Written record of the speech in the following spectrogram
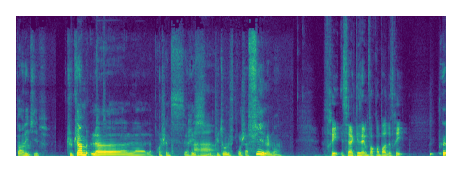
par mm. l'équipe. Tout comme la, la, la prochaine série, ah. ou plutôt le prochain film. Free, c'est la 15 fois qu'on parle de Free.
